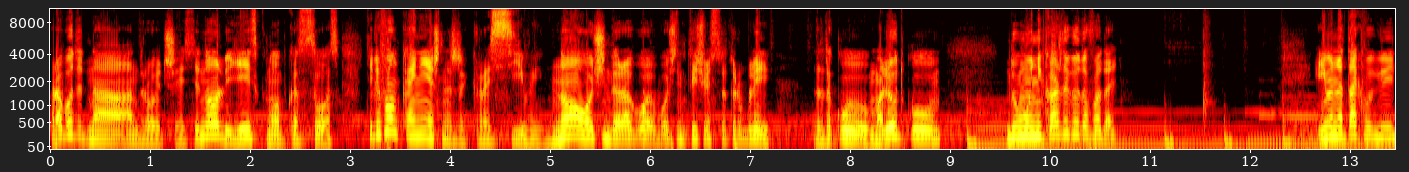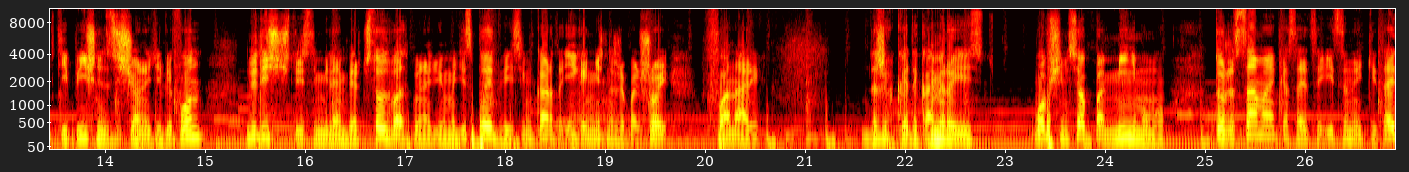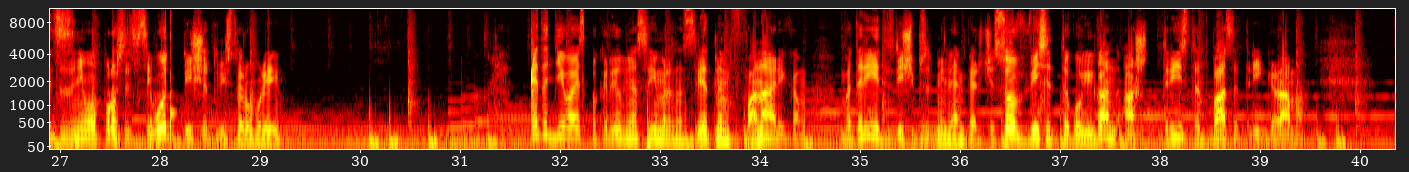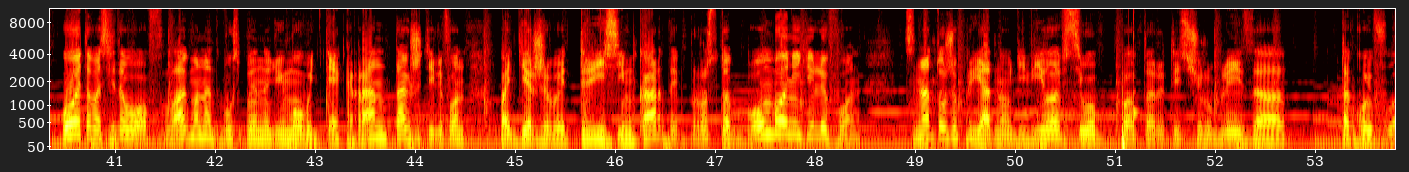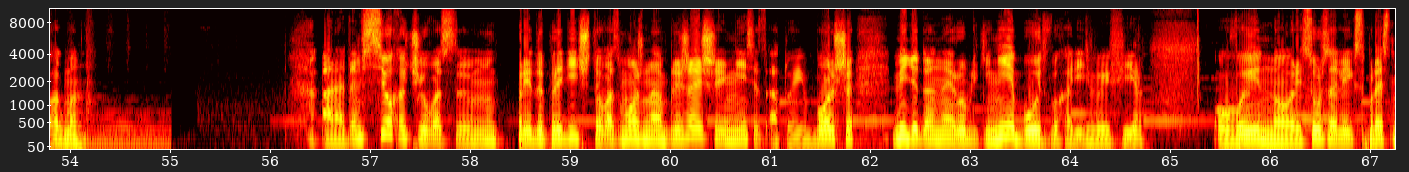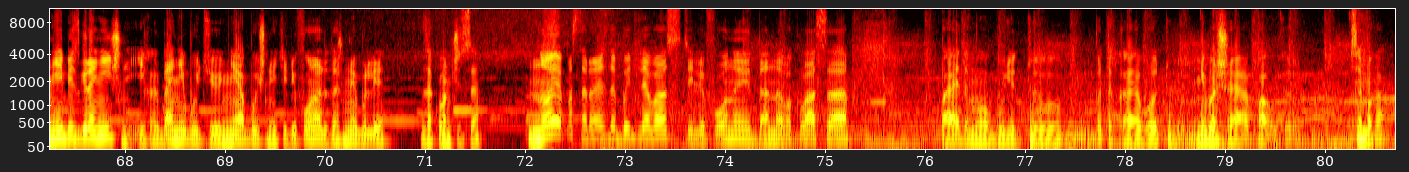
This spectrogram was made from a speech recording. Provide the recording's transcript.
Работает на Android 6.0, есть кнопка SOS. Телефон, конечно же, красивый, но очень дорогой, 8800 рублей. За такую малютку, думаю, не каждый готов отдать. Именно так выглядит типичный защищенный телефон, 2400 мАч, 2,5 дюйма дисплей, 2 сим-карты и, конечно же, большой фонарик. Даже какая-то камера есть. В общем, все по минимуму. То же самое касается и цены. Китайцы за него просят всего 1300 рублей. Этот девайс покорил меня своим разноцветным фонариком. Батарея 2500 мАч, весит такой гигант аж 323 грамма. У этого светового флагмана 2,5-дюймовый экран, также телефон поддерживает 3 сим-карты, просто бомба, а не телефон. Цена тоже приятно удивила, всего полторы тысячи рублей за такой флагман. А на этом все. Хочу вас э, ну, предупредить, что возможно в ближайший месяц, а то и больше, видео данной рубрики не будет выходить в эфир. Увы, но ресурсы AliExpress не безграничны, и когда-нибудь необычные телефоны должны были закончиться. Но я постараюсь добыть для вас телефоны данного класса, поэтому будет э, вот такая вот небольшая пауза. Всем пока!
